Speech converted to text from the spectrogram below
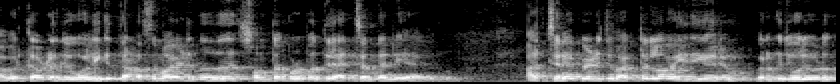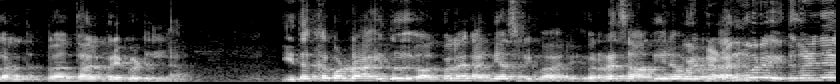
അവർക്ക് അവിടെ ജോലിക്ക് തടസ്സമായിരുന്നത് സ്വന്തം കുടുംബത്തിലെ അച്ഛൻ തന്നെയായിരുന്നു. അച്ഛനെ പേടിച്ച് മറ്റുള്ള വൈദികരും ഇവർക്ക് ജോലി കൊടുക്കാൻ താല്പര്യപ്പെട്ടില്ല. ഇതൊക്കെ കൊണ്ട് ഇത് അതുപോലെ കന്യാസ്ത്രീമാര്. ഇവരുടെ സ്വാധീനം കിടങ്ങൂര് ഇത് കഴിഞ്ഞ്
